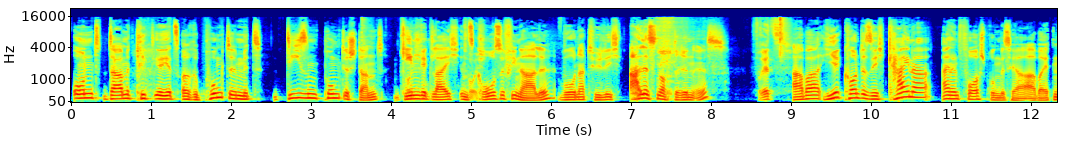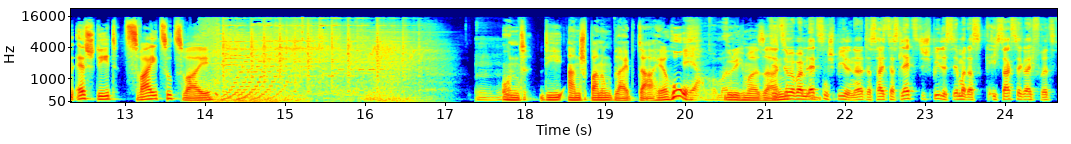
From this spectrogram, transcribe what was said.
und damit kriegt ihr jetzt eure Punkte. Mit diesem Punktestand gehen wir gleich ins große Finale, wo natürlich alles noch drin ist. Fritz. Aber hier konnte sich keiner einen Vorsprung bisher erarbeiten. Es steht 2 zu 2. Und die Anspannung bleibt daher hoch, Ja. würde ich mal Jetzt sind sagen. wir beim letzten Spiel, ne? Das heißt, das letzte Spiel ist immer das, ich sag's dir gleich, Fritz,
